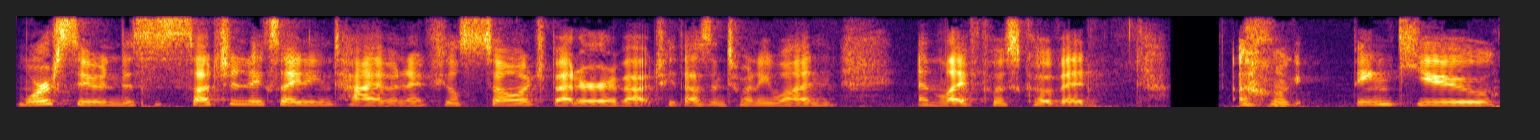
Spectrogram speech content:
more soon. This is such an exciting time, and I feel so much better about 2021 and life post COVID. Okay, thank you.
